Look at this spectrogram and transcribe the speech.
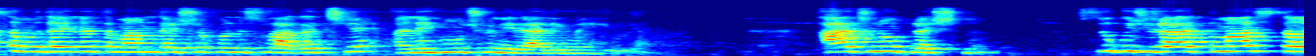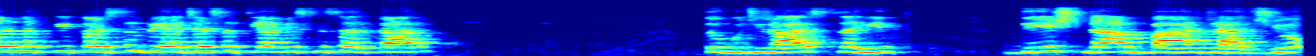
સમુદાયના તમામ દર્શકોનું સ્વાગત છે અને હું છું નિરાલી મહિલા આજનો પ્રશ્ન, શું ગુજરાતમાં સ્થળ નક્કી કરશે બે હજાર સત્યાવીસની સરકાર? તો ગુજરાત સહિત દેશના બાર રાજ્યો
